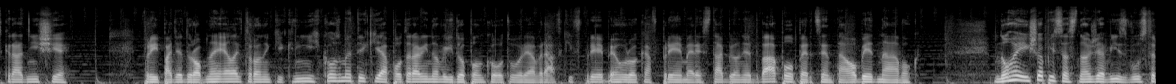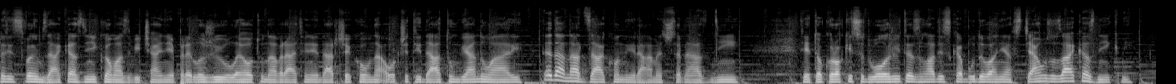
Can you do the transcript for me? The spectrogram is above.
krát nižšie. V prípade drobnej elektroniky, kníh, kozmetiky a potravinových doplnkov tvoria vrátky v priebehu roka v priemere stabilne 2,5% objednávok. Mnohé e-shopy sa snažia výjsť v ústretí svojim zákazníkom a zvyčajne predlžujú lehotu na vrátenie darčekov na určitý dátum v januári, teda nad zákonný rámec 14 dní. Tieto kroky sú dôležité z hľadiska budovania vzťahu so zákazníkmi.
